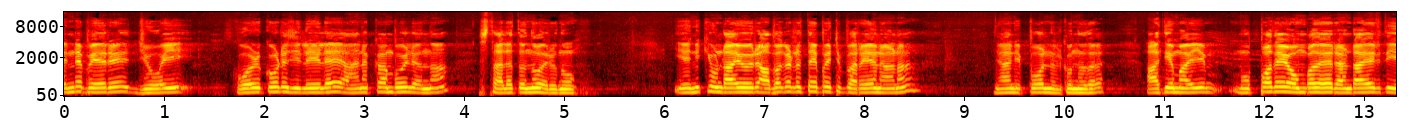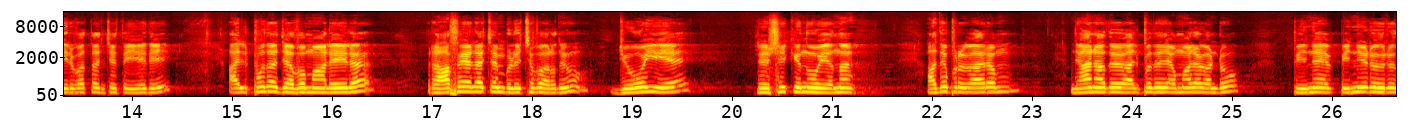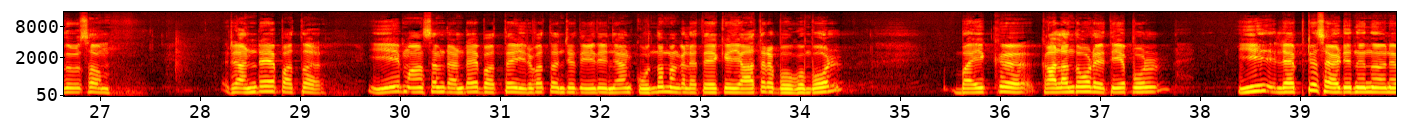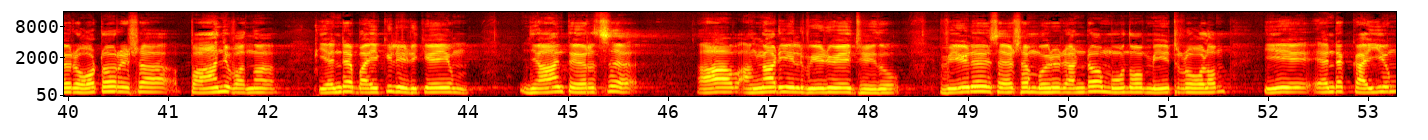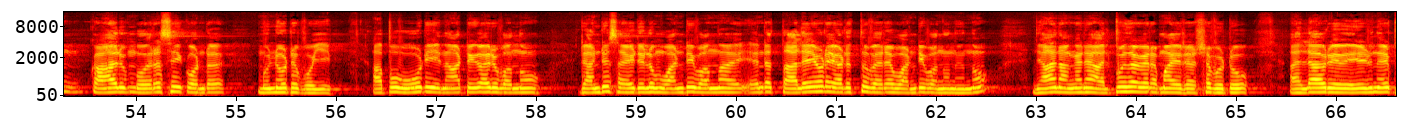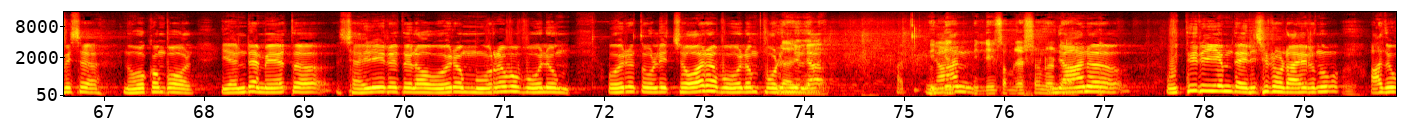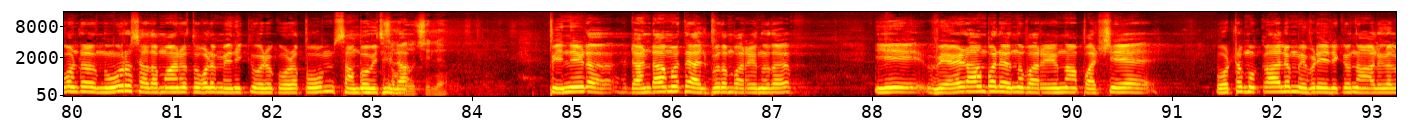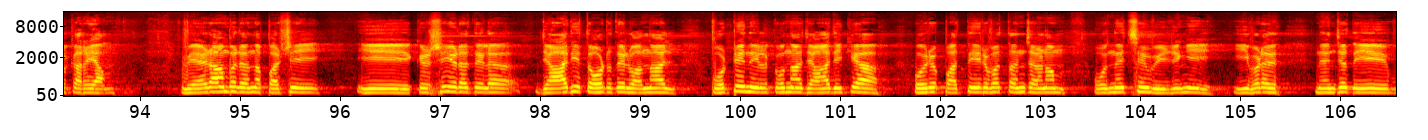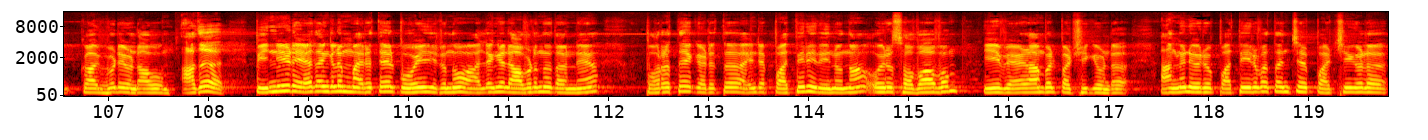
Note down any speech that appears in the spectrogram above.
എന്റെ പേര് ജോയി. കോഴിക്കോട് ജില്ലയിലെ ആനക്കാമ്പൂൽ എന്ന സ്ഥലത്തുനിന്ന് വരുന്നു. എനിക്കുണ്ടായ ഒരു അപകടത്തെപ്പറ്റി പറയാനാണ് ഞാനിപ്പോൾ നിൽക്കുന്നത്. ആദ്യമായി മുപ്പത് ഒമ്പത് രണ്ടായിരത്തി ഇരുപത്തഞ്ച് തീയതി അത്ഭുത ജപമാലയിൽ റാഫേൽ അച്ഛൻ വിളിച്ചു പറഞ്ഞു ജോയിയെ രക്ഷിക്കുന്നു എന്ന്. അത് പ്രകാരം ഞാനത് അത്ഭുത ജപമാല കണ്ടു. പിന്നെ പിന്നീട് ഒരു ദിവസം രണ്ട് പത്ത് ഈ മാസം രണ്ട് പത്ത് ഇരുപത്തഞ്ച് തീയതി ഞാൻ കുന്നമംഗലത്തേക്ക് യാത്ര പോകുമ്പോൾ ബൈക്ക് കളന്തോട് എത്തിയപ്പോൾ ഈ ലെഫ്റ്റ് സൈഡിൽ നിന്ന് ഒരു ഓട്ടോറിക്ഷ പാഞ്ഞു വന്ന് എന്റെ ബൈക്കിലിരിക്കുകയും ഞാൻ തെറിച്ച് ആ അങ്ങാടിയിൽ വീഴുകയും ചെയ്തു. വീണതിന് ശേഷം ഒരു രണ്ടോ മൂന്നോ മീറ്ററോളം ഈ എന്റെ കൈയും കാലും ഉരസിക്കൊണ്ട് മുന്നോട്ട് പോയി. അപ്പോൾ ഓടി നാട്ടുകാർ വന്നു. രണ്ട് സൈഡിലും വണ്ടി വന്ന് എന്റെ തലയുടെ അടുത്ത് വരെ വണ്ടി വന്ന് നിന്നു. ഞാൻ അങ്ങനെ അത്ഭുതകരമായി രക്ഷപ്പെട്ടു. എല്ലാവരും എഴുന്നേൽപ്പിച്ച് നോക്കുമ്പോൾ എന്റെ മേത്ത് ശരീരത്തിലോ ഒരു മുറിവ് പോലും ഒരു തുള്ളി ചോര പോലും പൊടിഞ്ഞില്ല. ഞാൻ. ഞാൻ ഒത്തിരിയും ധരിച്ചിട്ടുണ്ടായിരുന്നു. അതുകൊണ്ട് നൂറ് ശതമാനത്തോളം എനിക്ക് ഒരു കുഴപ്പവും സംഭവിച്ചില്ല. പിന്നീട് രണ്ടാമത്തെ അത്ഭുതം പറയുന്നത് ഈ വേഴാമ്പൽ എന്ന് പറയുന്ന പക്ഷിയെ ഒട്ടുമുക്കാലും ഇവിടെ ഇരിക്കുന്ന ആളുകൾക്കറിയാം. വേഴാമ്പൽ എന്ന പക്ഷി ഈ കൃഷിയിടത്തിൽ ജാതി തോട്ടത്തിൽ വന്നാൽ പൊട്ടി നിൽക്കുന്ന ജാതിക്ക് ഒരു പത്ത് ഇരുപത്തഞ്ചെണ്ണം ഒന്നിച്ച് വിഴുങ്ങി ഇവിടെ നെഞ്ചത്ത് ഈ ഇവിടെ ഉണ്ടാവും. അത് പിന്നീട് ഏതെങ്കിലും മരത്തിൽ പോയിരുന്നോ അല്ലെങ്കിൽ അവിടുന്ന് തന്നെ പുറത്തേക്കെടുത്ത് അതിന്റെ പത്തിരി തിന്നുന്ന ഒരു സ്വഭാവം ഈ വേഴാമ്പൽ പക്ഷിക്കുണ്ട്. അങ്ങനെ ഒരു പത്തിരുപത്തഞ്ച് പക്ഷികൾ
